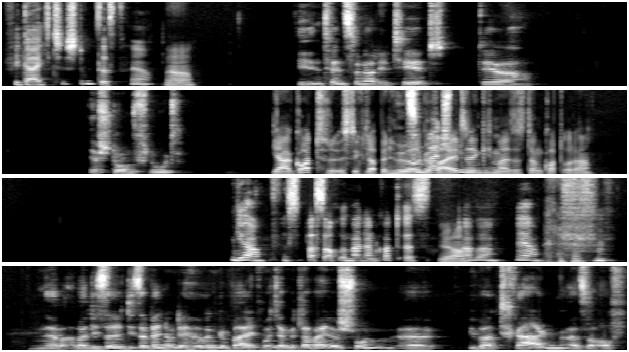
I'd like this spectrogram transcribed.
Vielleicht stimmt das, ja. Ja. Die Intentionalität der, der Sturmflut. Ja, Gott ist, ich glaube, in höherer Gewalt, denke ich mal, ist es dann Gott, oder? Ja, was, was auch immer dann Gott ist. Ja. Aber ja. ja aber, aber diese, diese Wendung der höheren Gewalt wurde ja mittlerweile schon äh, übertragen, also auf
